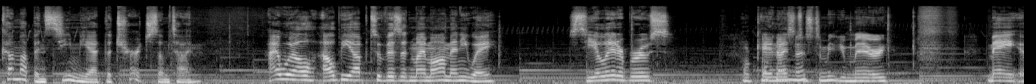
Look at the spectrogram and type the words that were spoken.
Come up and see me at the church sometime. I will. I'll be up to visit my mom anyway. See you later, Bruce. Okay, Okay, nice, nice to meet you, Mary. Mae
